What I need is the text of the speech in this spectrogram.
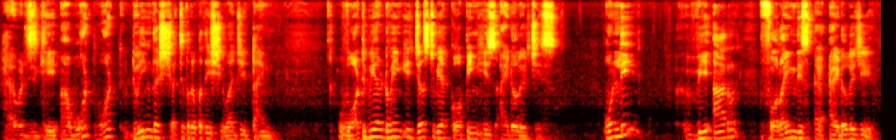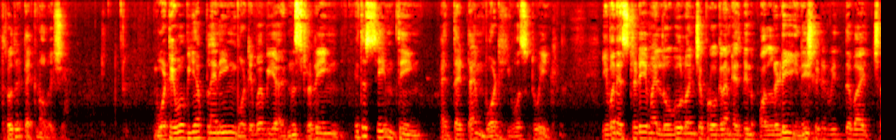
how he, uh, what, what, during the Chhatrapati Shivaji time, what we are doing is just we are copying his ideologies. Only we are following this uh, ideology through the technology. Whatever we are planning, whatever we are administering, it's the same thing at that time what he was doing. Even yesterday, my logo launch program has been already initiated with the by Ch-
